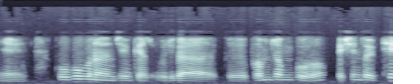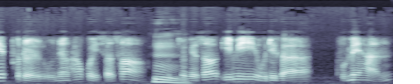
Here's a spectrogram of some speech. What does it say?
예, 그 부분은 지금 계속 우리가 그 범정부 백신 도입 TF를 운영하고 있어서 음. 그쪽에서 이미 우리가 구매한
